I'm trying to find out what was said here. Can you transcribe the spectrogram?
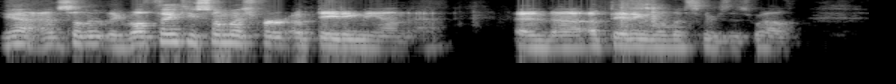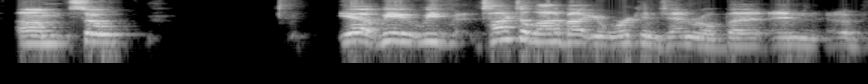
Yeah, absolutely. Well, thank you so much for updating me on that and uh, updating the listeners as well. Um, so, yeah, we we've talked a lot about your work in general, but and of,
